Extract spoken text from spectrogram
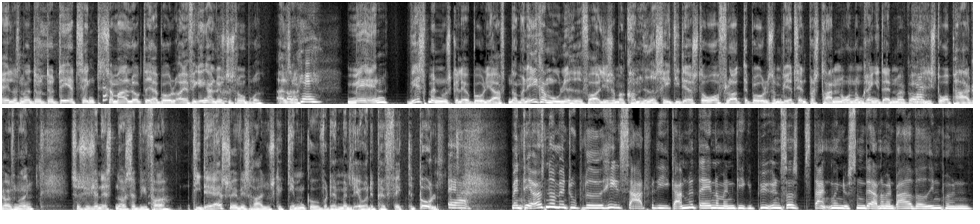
eller sådan noget. Det, var- det var det, jeg tænkte, så meget lugtede jeg af bål, og jeg fik ikke engang lyst til snobrød. Altså, Okay. Men hvis man nu skal lave bål i aften, og man ikke har mulighed for ligesom at komme ned og se de der store, flotte bål, som bliver tændt på stranden rundt omkring i Danmark og Ja. i store parker og sådan noget, ikke? så synes jeg næsten også, at vi for de der service radio skal gennemgå, hvordan man laver det perfekte bål. Ja. Men det er også noget med, at du er blevet helt sart, fordi i gamle dage, når man gik i byen, så stank man jo sådan der, når man bare havde været inde på en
